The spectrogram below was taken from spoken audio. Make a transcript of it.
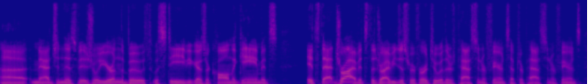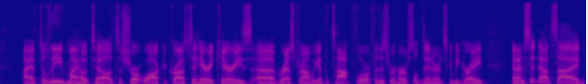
Uh, imagine this visual: you're in the booth with Steve. You guys are calling the game. It's it's that drive. It's the drive you just referred to, where there's pass interference after pass interference. I have to leave my hotel. It's a short walk across to Harry Caray's uh, restaurant. We got the top floor for this rehearsal dinner. It's gonna be great. And I'm sitting outside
